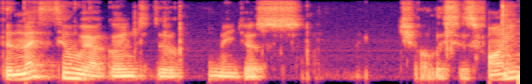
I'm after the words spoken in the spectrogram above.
the next thing we are going to do let me just make sure this is fine.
